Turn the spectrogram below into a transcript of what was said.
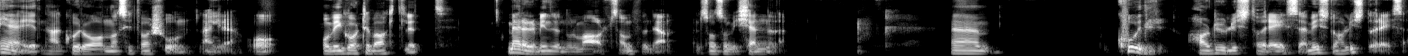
er i denne koronasituasjonen lenger, og, og vi går tilbake til et mer eller mindre normalt samfunn igjen, sånn som vi kjenner det, hvor har du lyst til å reise, hvis du har lyst til å reise?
